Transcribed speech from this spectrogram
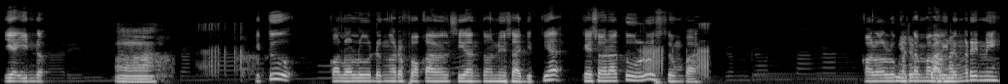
ya Indo Ah, itu kalau lu denger vokal si Antonius Aditya kayak suara tulus sumpah kalau lu Mirip pertama kali banget. dengerin nih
